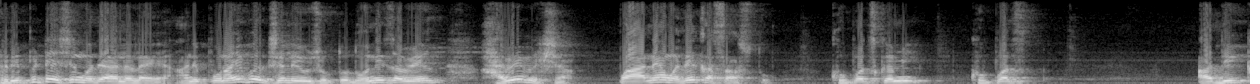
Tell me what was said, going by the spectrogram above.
रिपिटेशनमध्ये आलेला आहे. आणि पुन्हाही परीक्षेला येऊ शकतो. ध्वनीचा वेग हवेपेक्षा पाण्यामध्ये कसा असतो? खूपच कमी खूपच अधिक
